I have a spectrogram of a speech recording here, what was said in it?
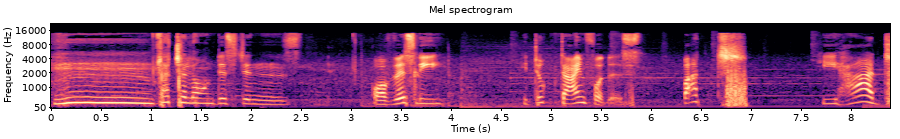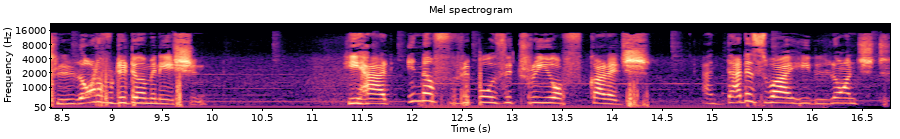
Hmm, such a long distance. Obviously, he took time for this, but he had a lot of determination. He had enough repository of courage, and that is why he launched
